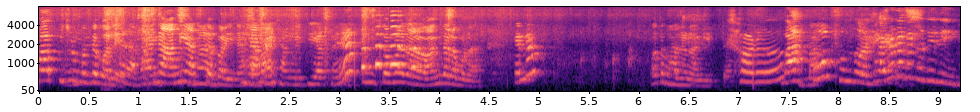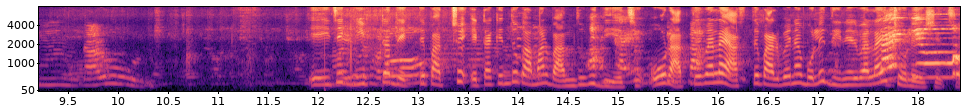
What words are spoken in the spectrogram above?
সব কিছুর মধ্যে বলে না আমি আসতে পারি না। হ্যাঁ হ্যাঁ সঙ্গে তুই আছে? হ্যাঁ তুমি তোমরা দাঁড়াও আমি দাঁড়াবো না। কেন? কত ভালো না গিফটটা। খুব সুন্দর। দিদি? দারুণ। এই যে গিফটটা দেখতে পাচ্ছ, এটা কিন্তু আমার বান্ধবী দিয়েছে। ও রাত্রেবেলায় আসতে পারবে না বলে দিনের বেলায় চলে এসেছে।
